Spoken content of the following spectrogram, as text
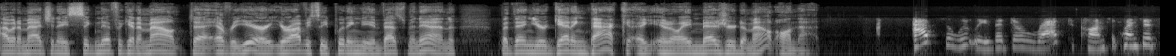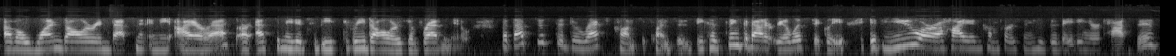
I would imagine a significant amount uh, every year. You're obviously putting the investment in, but then you're getting back a, you know a measured amount on that. Absolutely. The direct consequences of a $1 investment in the IRS are estimated to be $3 of revenue. But that's just the direct consequences because think about it realistically. If you are a high income person who's evading your taxes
